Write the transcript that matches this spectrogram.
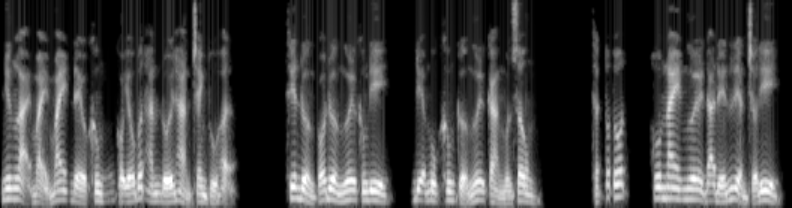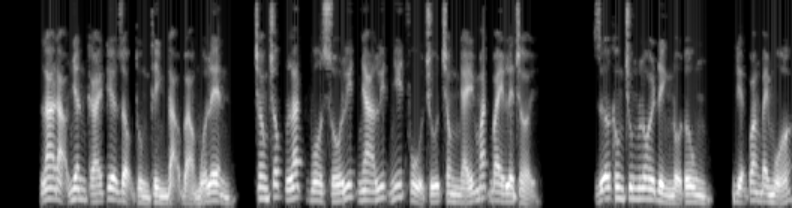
nhưng lại mảy may đều không có yếu bất hắn đối hàn tranh thù hận. Thiên đường có đường ngươi không đi, địa ngục không cửa ngươi càng muốn sông. Thật tốt tốt, hôm nay ngươi đã đến liền trở đi. La đạo nhân cái tia rộng thùng thình đạo bảo múa lên, trong chốc lát vô số lít nha lít nhít phủ chú trong nháy mắt bay lên trời. Giữa không trung lôi đình nổ tung, điện quang bay múa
